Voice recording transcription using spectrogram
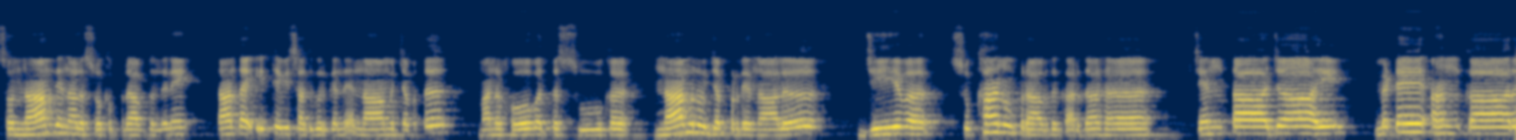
ਸੋ ਨਾਮ ਦੇ ਨਾਲ ਸੁਖ ਪ੍ਰਾਪਤ ਹੁੰਦੇ ਨੇ, ਤਾਂ ਤਾਂ ਇੱਥੇ ਵੀ ਸਤਿਗੁਰ ਕਹਿੰਦੇ ਨਾਮ ਜਪਤ ਮਨ ਹੋਵਤ ਸੁਖ, ਨਾਮ ਨੂੰ ਜਪਣ ਦੇ ਨਾਲ ਜੀਵ ਸੁੱਖਾਂ ਨੂੰ ਪ੍ਰਾਪਤ ਕਰਦਾ ਹੈ। ਚਿੰਤਾ ਜਾਏ, ਮਿਟੇ ਅਹੰਕਾਰ,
